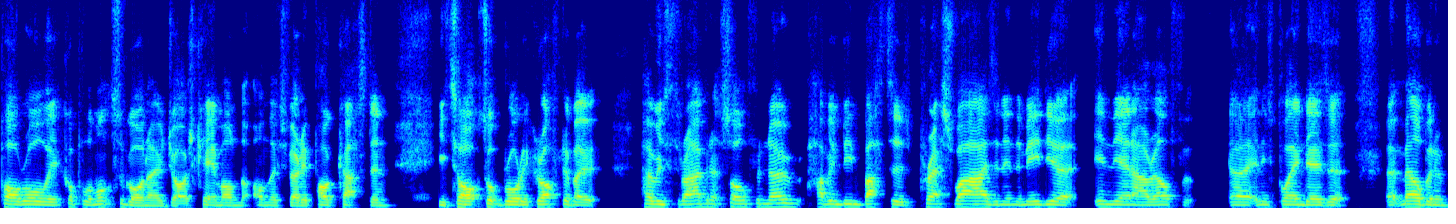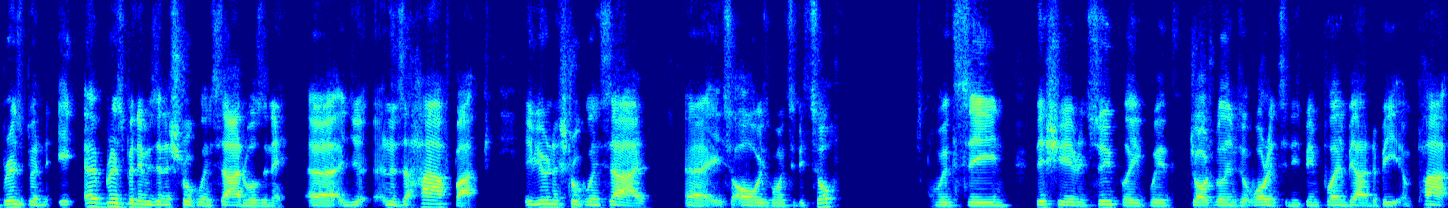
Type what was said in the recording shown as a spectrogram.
Paul Rowley a couple of months ago now, George, came on on this very podcast and he talked up Brodie Croft about how he's thriving at Salford now, having been battered press wise and in the media in the NRL for, uh, in his playing days at, at Melbourne and Brisbane. It, at Brisbane, he was in a struggling side, wasn't he? Uh, and, you, and as a halfback, if you're in a struggling side, uh, it's always going to be tough. We've seen this year in Super League with George Williams at Warrington, he's been playing behind a beaten pack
